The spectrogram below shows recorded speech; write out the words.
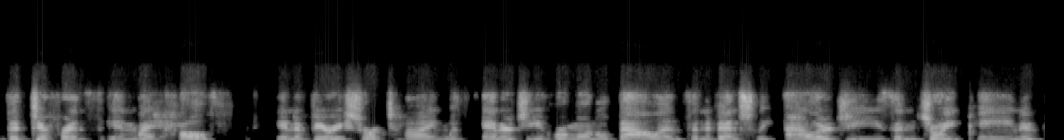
the difference in my health in a very short time with energy, hormonal balance, and eventually allergies and joint pain. And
